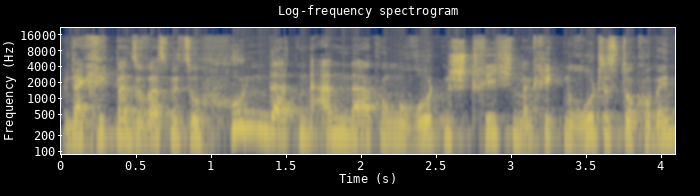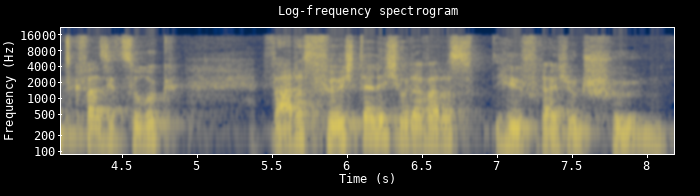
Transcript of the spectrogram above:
und dann kriegt man sowas mit so hunderten Anmerkungen, roten Strichen, man kriegt ein rotes Dokument quasi zurück. War das fürchterlich oder war das hilfreich und schön?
